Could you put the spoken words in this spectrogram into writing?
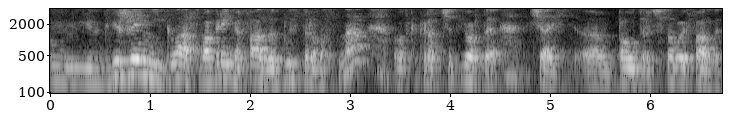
в движении глаз во время фазы быстрого сна, вот как раз четвертая часть э, полуторачасовой фазы,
